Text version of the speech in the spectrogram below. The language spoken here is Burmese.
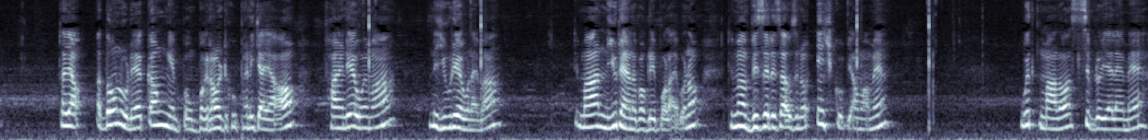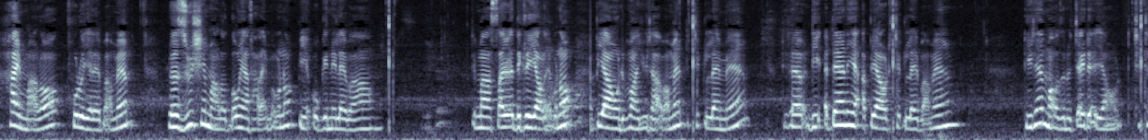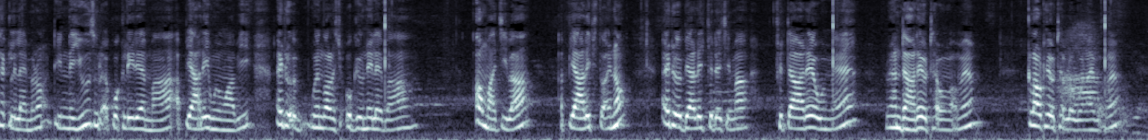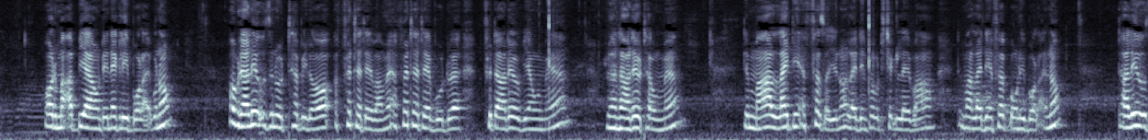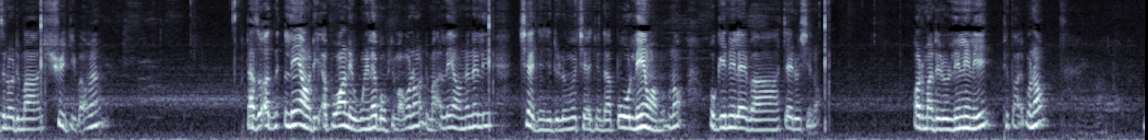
ဒါကြောင့်အသုံးလိုလဲကောင်းငင်ပုံ background တစ်ခုဖန်တီးကြရအောင် file ထဲဝင်မှာ new ထဲဝင်လိုက်ပါဒီမှာ new dialog box လေးပေါ်လာပြီပေါ့နော်ဒီမှာ visualizer ဥစဉ်တော့ inch ကိုပြောင်းပါမယ် width မှာတော့10လို့ရလိုက်မယ် height မှာတော့4လို့ရလိုက်ပါမယ် resolution မှာတော့300ထားလိုက်မယ်ပေါ့နော်ပြီးရင် okay နေလိုက်ပါဒီမှာစာရွက်အသစ်ကလေးရောက်လိုက်ပေါ့နော်အပြာအောင်ဒီမှာယူထားပါမယ်တစ်ချက်လိုက်မယ်ဒီဒီအတန်းလေးကအပြာကိုတစ်ချက်လိုက်ပါမယ် ဒီထက်မှာဆိုတော့ကြိုက်တဲ့အရာကိုချစ်ထက်ကလေးလိုက်မယ်နော်ဒီ new ဆိုတဲ့အကွက်ကလေးထဲမှာအပြာလေးဝင်သွားပြီအဲ့တို့ဝင်သွားလို့ okay နှိပ်လိုက်ပါအောက်မှာကြည့်ပါအပြာလေးဖြစ်သွားပြီနော်အဲ့တို့အပြာလေးဖြစ်တဲ့အချိန်မှာ filter ထဲဝင်မယ် render ထဲကိုထည့်ဝင်ပါမယ် cloud ထဲကိုထည့်လို့ဝင်လိုက်ပါမယ်ဟောဒီမှာအပြာအောင်တင်တဲ့ကလေးပေါ်လိုက်ပါနော်ဟုတ်ပြီဒါလေးဦးဇင်းတို့ထပ်ပြီးတော့ effect ထည့်ထည့်ပါမယ် effect ထည့်ထည့်ဖို့အတွက် filter ထဲကိုပြန်ဝင်မယ် render ထဲကိုထည့်ဝင်မယ်ဒီမှာ lighting effect ဆိုရနော် lighting effect ကိုတစ်ချက်လိုက်ပါဒီမှာ lighting effect ပုံလေးပေါ်လိုက်နော် ဒါလေးကိုကျွန်တော်ဒီမှာရွှေ့ကြည့်ပါမယ်ဒါဆိုအလင်းအောင်ဒီအပေါ်ကနေဝင်လဲပုံဖြစ်မှာပေါ့နော်ဒီမှာအလင်းအောင်နည်းနည်းလေးချက်ချင်းဒီလိုမျိုးချက်ချင်းဒါပိုလင်းအောင်ပေါ့နော်โอเคနေလိုက်ပါကြိုက်လို့ရှင်တော့အော်ဒီမှာဒီလိုလင်းလင်းလေးဖြစ်သွားပြီပေါ့နော်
